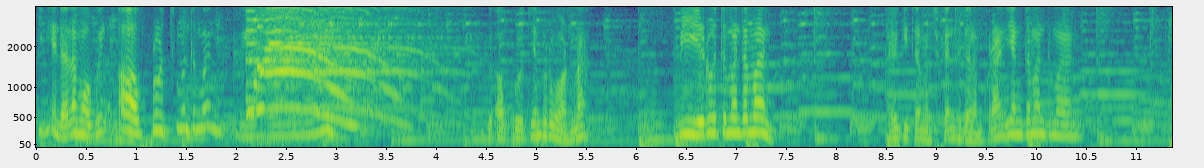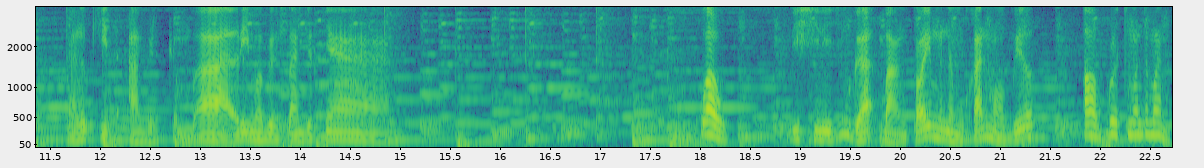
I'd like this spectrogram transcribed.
Ini adalah mobil off-road teman-teman. Mobil off-roadnya berwarna biru teman-teman. Ayo kita masukkan ke dalam keranjang teman-teman. Lalu kita ambil kembali mobil selanjutnya. Wow, di sini juga Bang Toy menemukan mobil off-road teman-teman,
